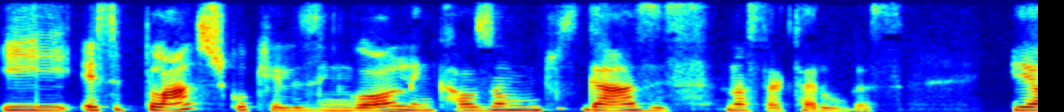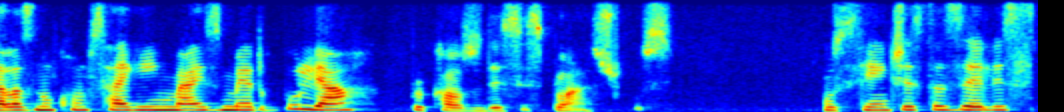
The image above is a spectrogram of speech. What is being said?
e esse plástico que eles engolem causa muitos gases nas tartarugas, e elas não conseguem mais mergulhar por causa desses plásticos. Os cientistas, eles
